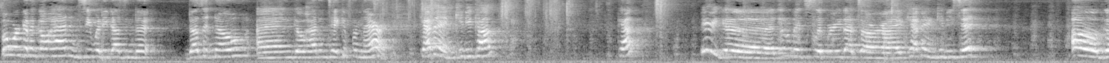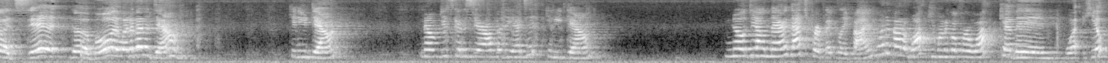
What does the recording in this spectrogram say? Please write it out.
but we're gonna go ahead and see what he doesn't doesn't know and go ahead and take it from there. Kevin, can you come? Good. A little bit slippery, that's all right. Kevin, can you sit? Oh, good. Sit. Good boy. What about a down? Can you down? No, I'm just to stare off of the exit. Can you down? No down there? That's perfectly fine. What about a walk? You want to go for a walk? Kevin, what, heel?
